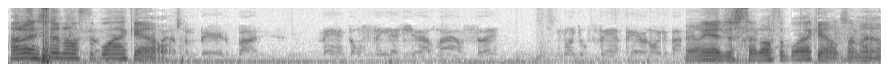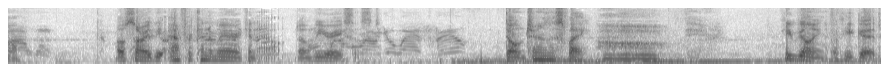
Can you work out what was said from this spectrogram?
How did I set off the blackout? Apparently I just set off the blackout somehow. Oh, sorry, the African American out. Don't be racist. Don't turn this way. Keep going. Okay, good.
